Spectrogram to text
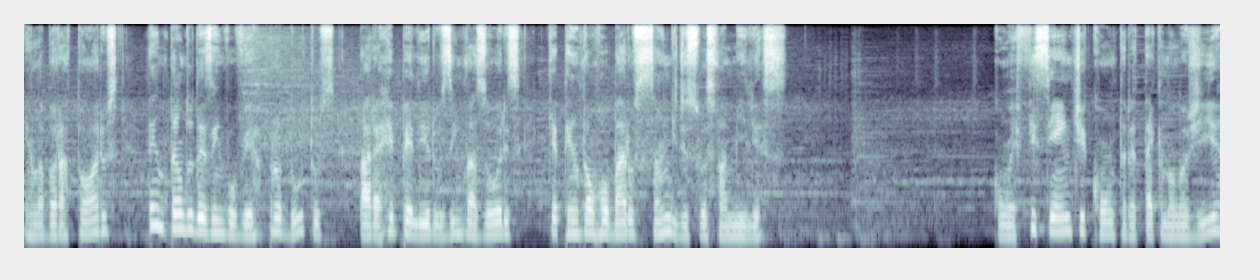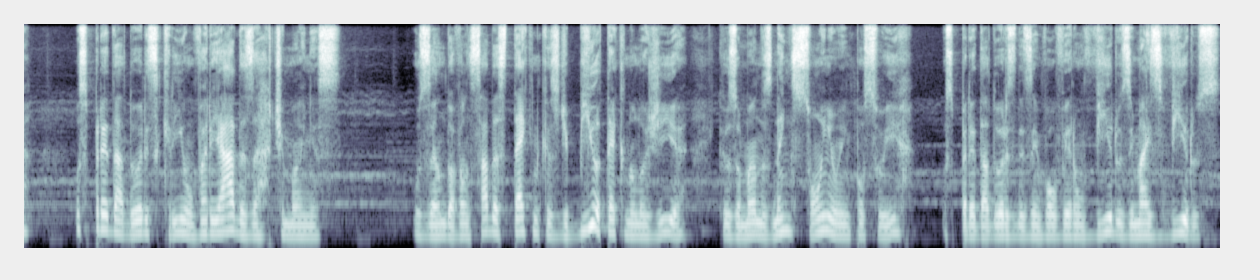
em laboratórios tentando desenvolver produtos para repelir os invasores que tentam roubar o sangue de suas famílias. Com eficiente contra-tecnologia, os predadores criam variadas artimanhas. Usando avançadas técnicas de biotecnologia que os humanos nem sonham em possuir, os predadores desenvolveram vírus e mais vírus,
